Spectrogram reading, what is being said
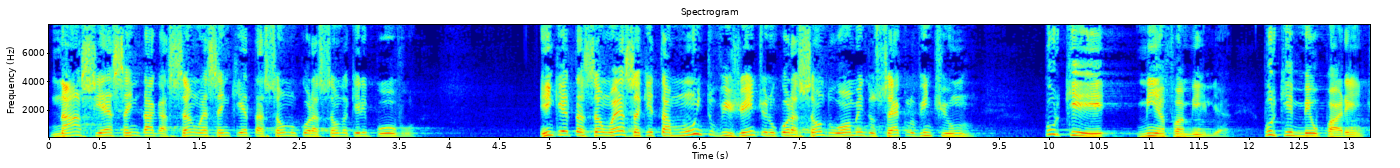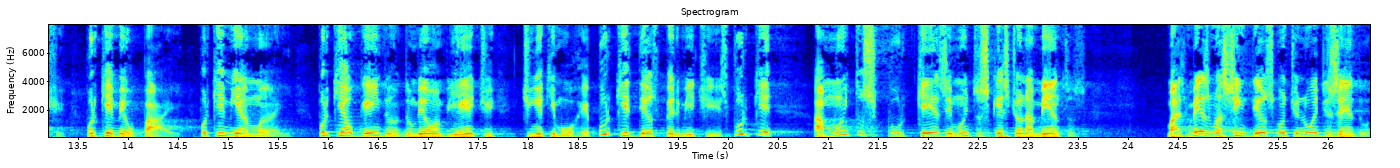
nasce essa indagação, essa inquietação no coração daquele povo. Inquietação essa que está muito vigente no coração do homem do século 21. Por que minha família? Por que meu parente? Por que meu pai? Por que minha mãe? Por que alguém do, do meu ambiente tinha que morrer? Por que Deus permite isso? Por que Há muitos porquês e muitos questionamentos. Mas mesmo assim, Deus continua dizendo:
